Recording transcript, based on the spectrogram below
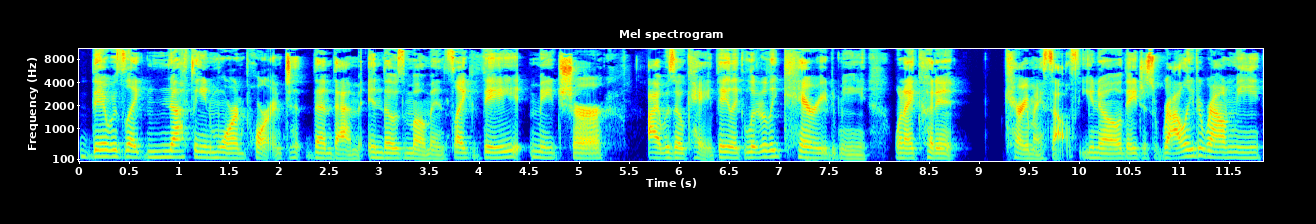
there was like nothing more important than them in those moments. Like, they made sure I was okay. They like literally carried me when I couldn't carry myself. You know, they just rallied around me.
